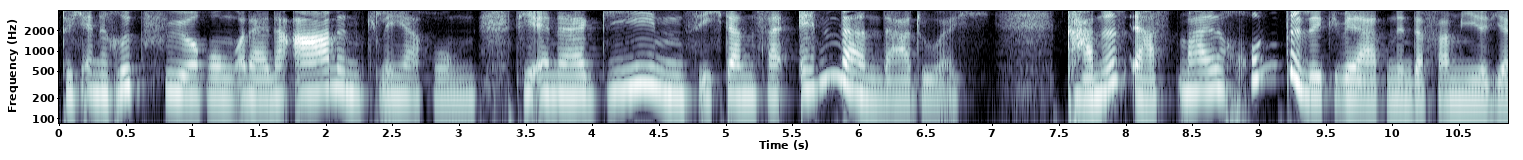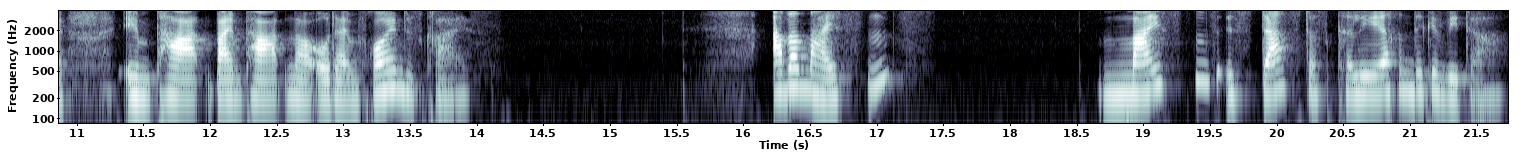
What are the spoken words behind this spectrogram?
durch eine Rückführung oder eine Ahnenklärung die Energien sich dann verändern dadurch, kann es erstmal rumpelig werden in der Familie, im pa beim Partner oder im Freundeskreis. Aber meistens, meistens ist das das klärende Gewitter.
